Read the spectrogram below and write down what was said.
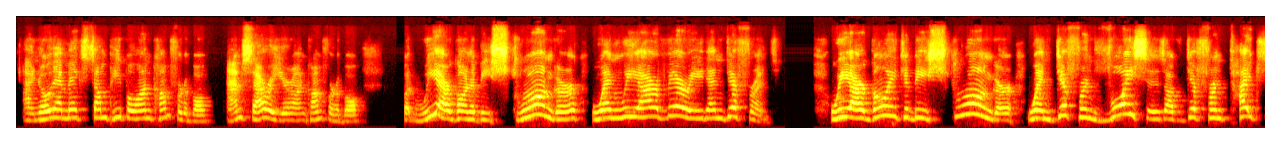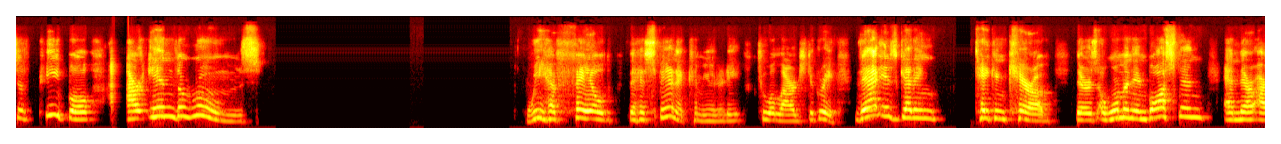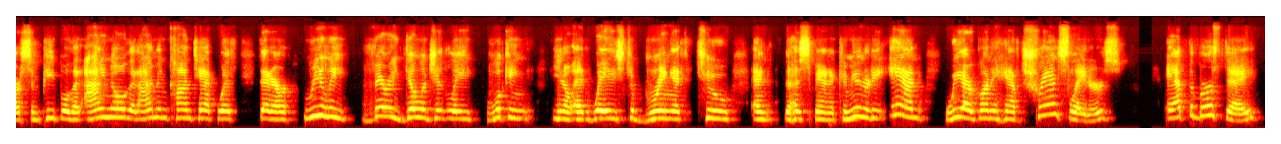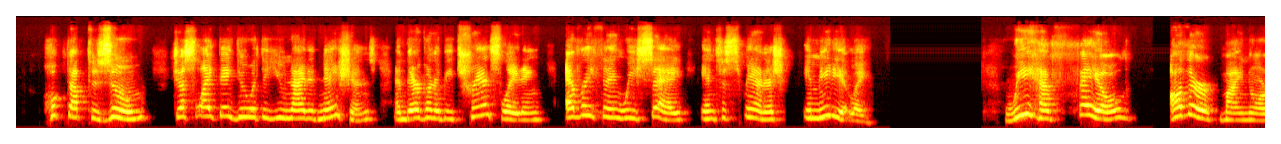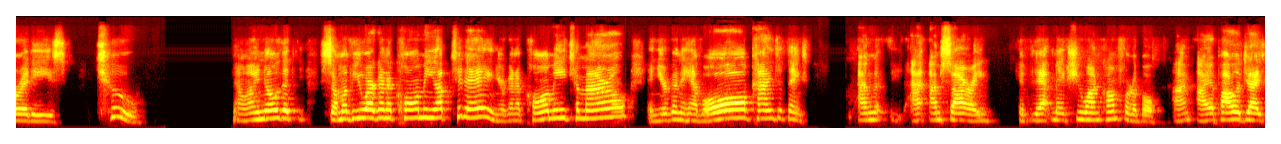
I know that makes some people uncomfortable. I'm sorry you're uncomfortable, but we are going to be stronger when we are varied and different. We are going to be stronger when different voices of different types of people are in the rooms. We have failed the Hispanic community to a large degree. That is getting taken care of. There's a woman in Boston, and there are some people that I know that I'm in contact with that are really very diligently looking you know, at ways to bring it to and the Hispanic community. And we are going to have translators at the birthday hooked up to Zoom, just like they do at the United Nations. And they're going to be translating everything we say into Spanish immediately. We have failed other minorities too. Now, I know that some of you are going to call me up today and you're going to call me tomorrow and you're going to have all kinds of things. I'm, I, am i am sorry if that makes you uncomfortable. I'm, I apologize.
